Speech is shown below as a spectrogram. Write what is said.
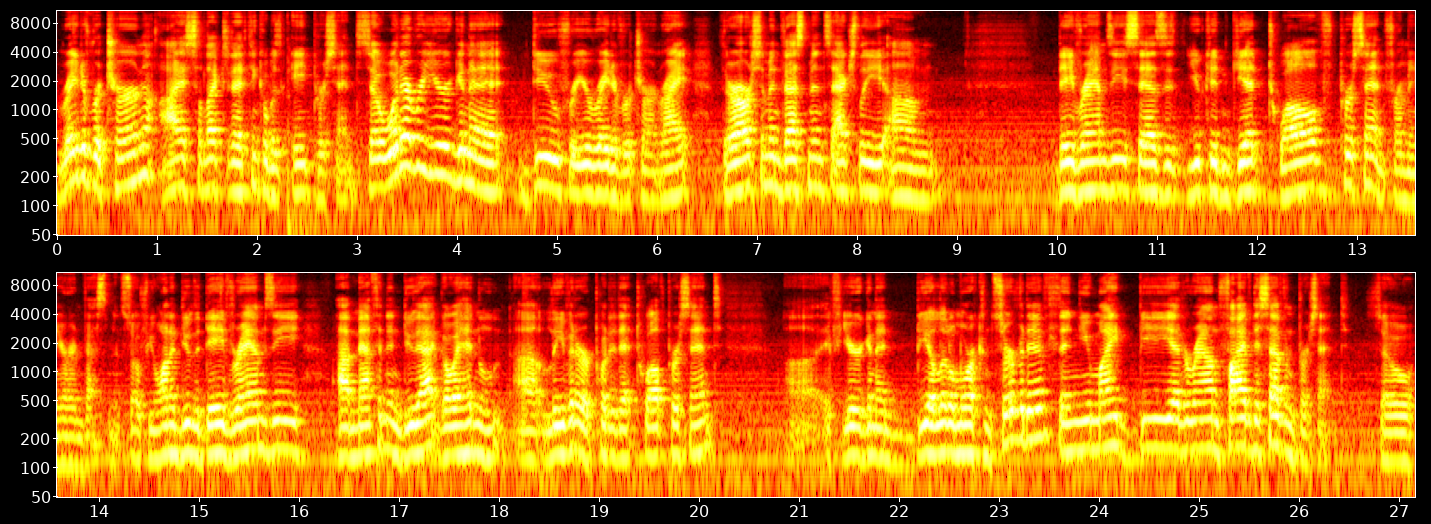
rate of return, I selected, I think it was 8%. So whatever you're going to do for your rate of return, right? There are some investments actually. Um, Dave Ramsey says that you can get 12% from your investment. So if you want to do the Dave Ramsey uh, method and do that, go ahead and uh, leave it or put it at 12%. Uh, if you're going to be a little more conservative, then you might be at around 5 to 7%. So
